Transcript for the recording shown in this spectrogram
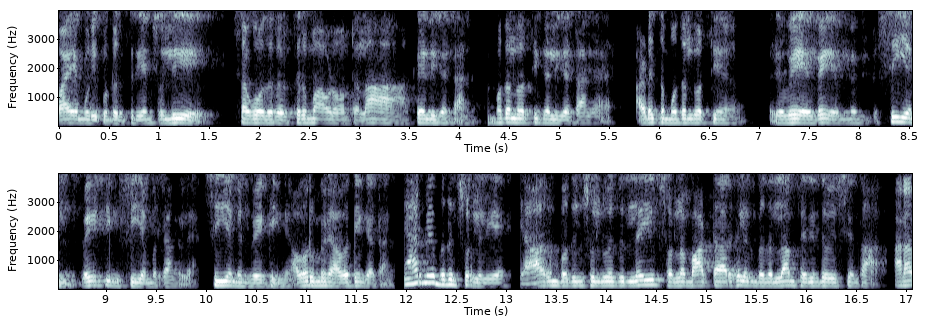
வாயை மூடி கொண்டு இருக்கிறேன்னு சொல்லி சகோதரர் திருமாவளவன்ட்ட எல்லாம் கேள்வி கேட்டாங்க. முதல்வர்த்தையும் கேள்வி கேட்டாங்க. அடுத்த முதல்வர்த்தையும் சிஎம் வெயிட்டிங் சிஎம் இருக்காங்கல்ல சிஎம் இன் வெயிட்டிங் அவருமே அவரையும் கேட்டாங்க. யாருமே பதில் சொல்லலையே. யாரும் பதில் சொல்வதில்லை சொல்ல மாட்டார்கள் என்பதெல்லாம் தெரிந்த விஷயம்தான். ஆனா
